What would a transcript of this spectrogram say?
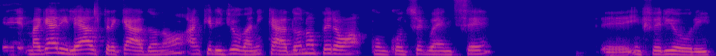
Eh, magari le altre cadono, anche le giovani cadono, però con conseguenze eh, inferiori.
